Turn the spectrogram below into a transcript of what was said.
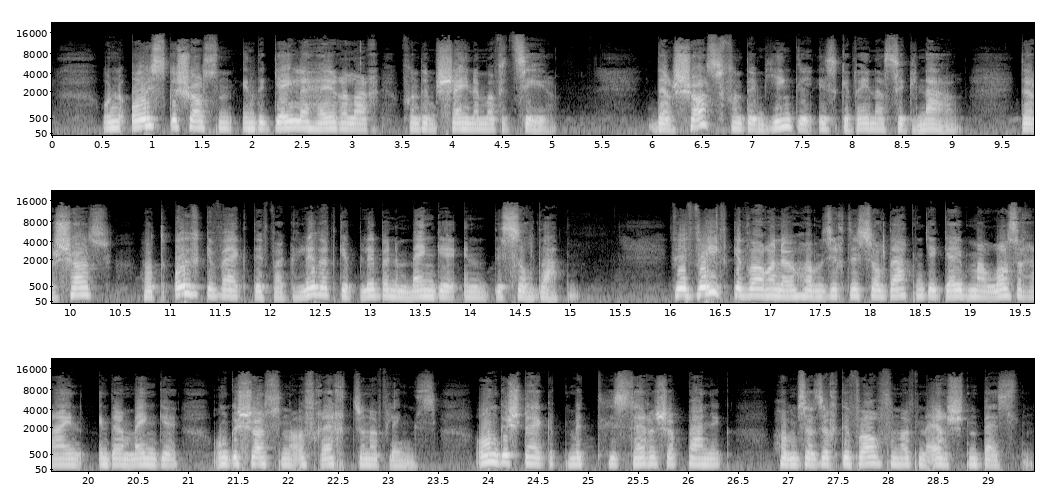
und ausgeschossen in die geile Heerlach von dem schönen Offizier. Der Schuss von dem Jüngel ist gewesen ein Signal. Der Schuss hat aufgeweckt die vergliedert gebliebene Menge in die Soldaten. Wie wild gewordene haben sich die Soldaten gegeben, ein Losereien in der Menge und geschossen auf rechts und auf links. Ungesteckt mit hysterischer Panik haben sie sich geworfen auf den ersten Besten.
